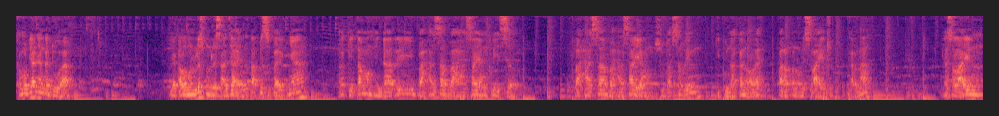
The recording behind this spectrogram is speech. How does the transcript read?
Kemudian yang kedua, ya kalau menulis menulis saja ya, tetapi sebaiknya kita menghindari bahasa-bahasa yang klise, bahasa-bahasa yang sudah sering digunakan oleh para penulis lain, karena ya selain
